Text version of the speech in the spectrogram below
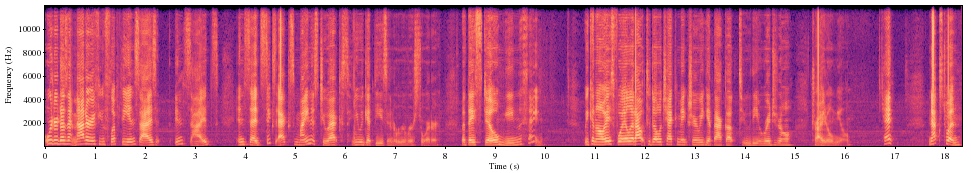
Order doesn't matter if you flipped the insides, insides and said 6x minus 2x, you would get these in a reversed order. But they still mean the same. We can always FOIL it out to double check and make sure we get back up to the original trinomial. Okay, next one,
